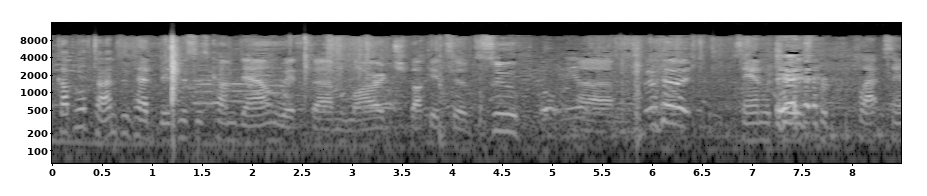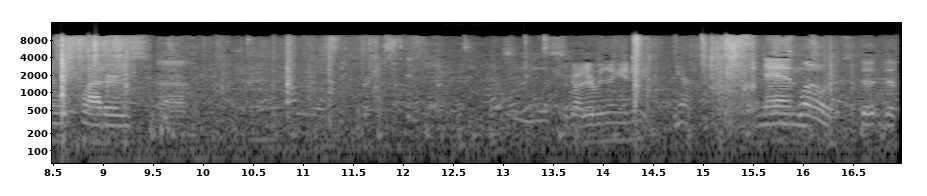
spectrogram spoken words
A couple of times we've had businesses come down with um, large buckets of soup, um, sandwiches, per- plat- sandwich platters. Um, You got everything you need. Yeah. and the, the,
